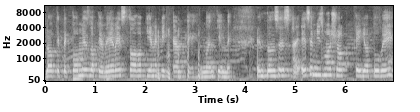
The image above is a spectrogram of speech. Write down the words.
lo que te comes, lo que bebes, todo tiene picante, no entiende. Entonces ese mismo shock que yo tuve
